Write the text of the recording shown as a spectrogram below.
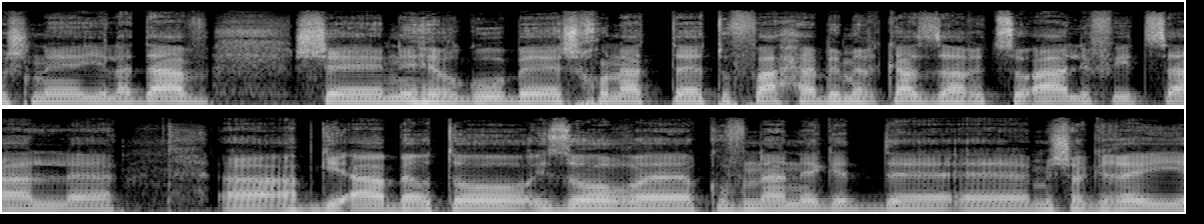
ושני ילדיו שנהרגו בשכונת תופח במרכז הרצועה. לפי צה"ל הפגיעה באותו אזור כוונה נגד משגרי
